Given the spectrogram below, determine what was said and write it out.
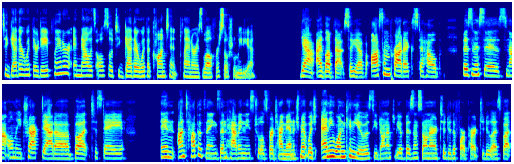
together with their day planner. And now it's also together with a content planner as well for social media. Yeah, I love that. So you have awesome products to help businesses not only track data, but to stay in on top of things and having these tools for time management which anyone can use you don't have to be a business owner to do the four part to do list but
